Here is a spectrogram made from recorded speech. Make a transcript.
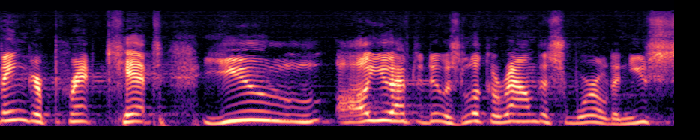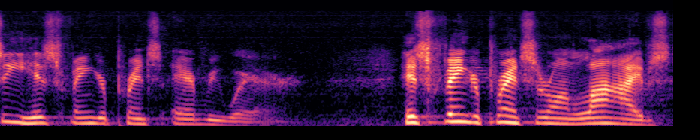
fingerprint kit. You all you have to do is look around this world and you see his fingerprints everywhere. His fingerprints are on lives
